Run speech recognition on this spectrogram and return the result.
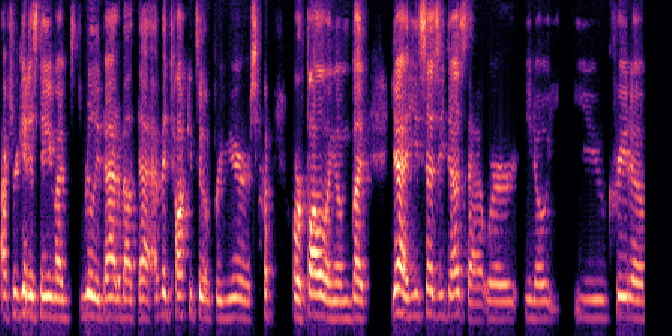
i forget his name i'm really bad about that i've been talking to him for years or following him but yeah he says he does that where you know you create a,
